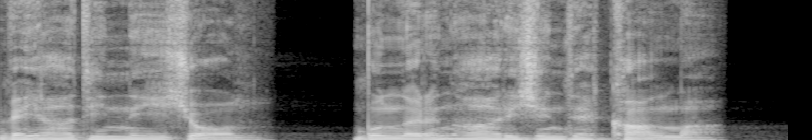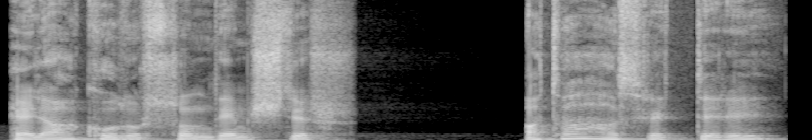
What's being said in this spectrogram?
veya dinleyici ol. Bunların haricinde kalma, helak olursun demiştir. Ata Hazretleri,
